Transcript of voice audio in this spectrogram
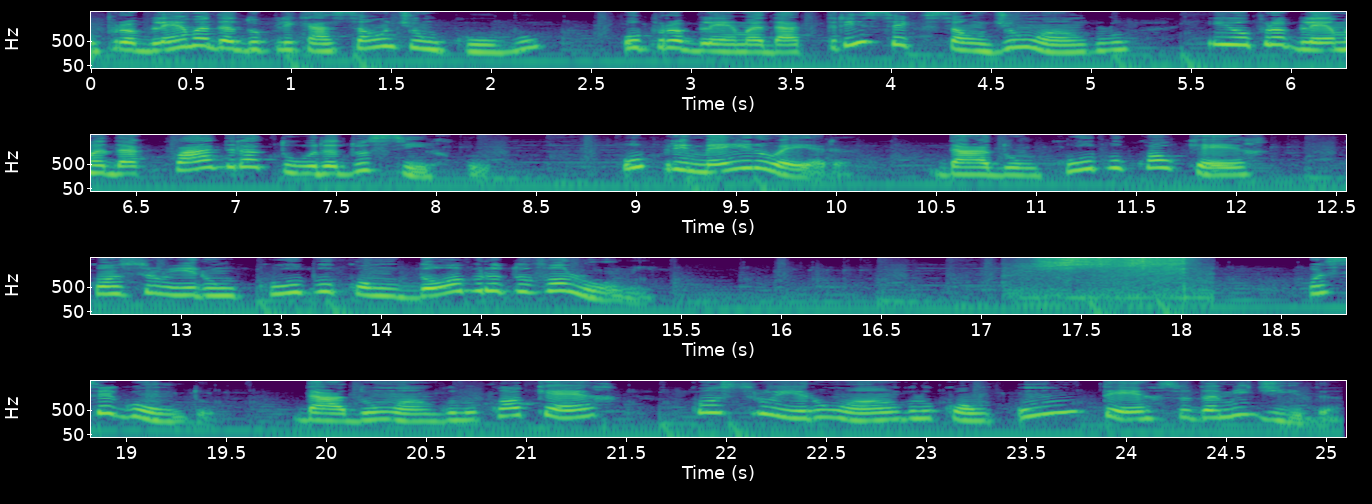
O problema da duplicação de um cubo, o problema da trissecção de um ângulo e o problema da quadratura do círculo. O primeiro era: dado um cubo qualquer, construir um cubo com o dobro do volume. O segundo, dado um ângulo qualquer, construir um ângulo com um terço da medida.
